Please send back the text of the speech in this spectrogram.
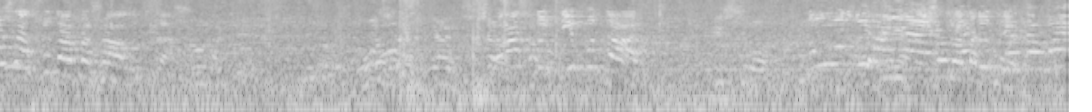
можно сюда, пожалуйста? У нас тут депутат. Ну, я тут для того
